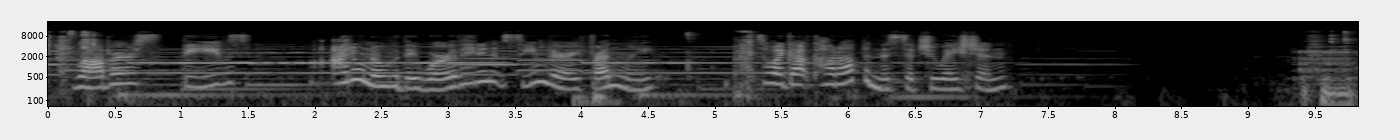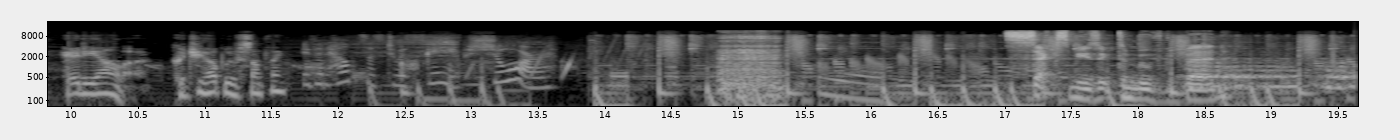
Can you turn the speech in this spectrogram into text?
robbers, thieves. I don't know who they were. They didn't seem very friendly. So I got caught up in this situation. Hmm. Hey Diala, could you help me with something? If it helps us to escape, sure. Sex music to move the bed.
